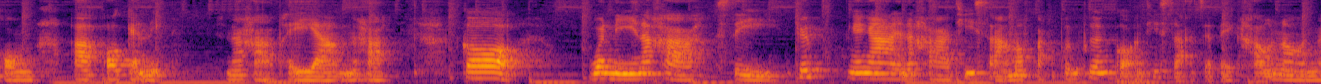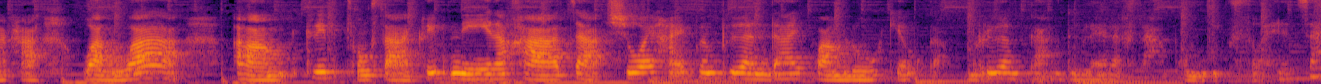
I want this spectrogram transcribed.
ของออร์แกนิกนะคะ พยายามนะคะ ก็ วันนี้นะคะ4ทริปง่าย ๆนะคะ ที่สามาฝากเพื่อนๆก่อนที่สาจะไปเข้านอนนะคะ หวังว่าอ่าคลิปของสาคลิปนี้นะคะ จะช่วยให้เพื่อนๆได้ความรู้เกี่ยวกับเรื่องการดูแลรักษาผมหยิกสวยนะจ๊ะ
